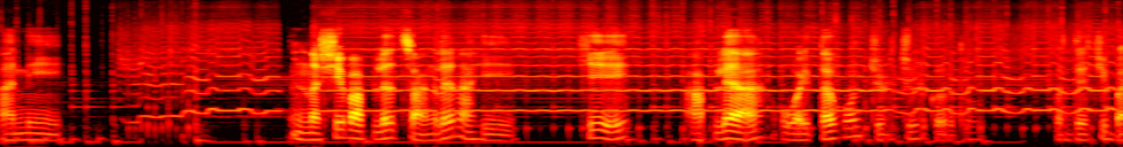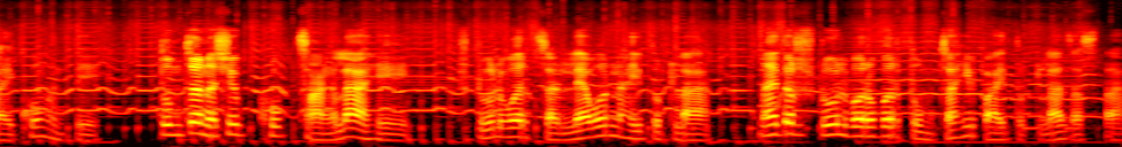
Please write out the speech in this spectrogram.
आणि नशीब आपलं चांगलं नाही हे आपल्या वैतागून चिडचिड करतो. पण त्याची बायको म्हणते तुमचं नशीब खूप चांगलं आहे. स्टूलवर चढल्यावर नाही तुटला नाहीतर स्टूल बरोबर तुमचाही पाय तुटलाच असता.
